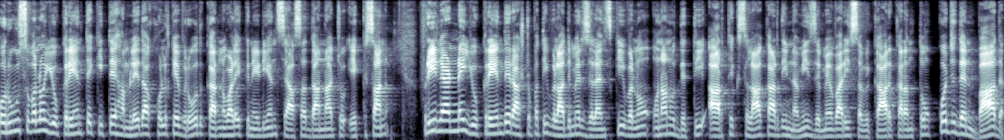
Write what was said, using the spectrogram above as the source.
ਉਹ ਰੂਸ ਵੱਲੋਂ ਯੂਕਰੇਨ ਤੇ ਕੀਤੇ ਹਮਲੇ ਦਾ ਖੁੱਲ੍ਹ ਕੇ ਵਿਰੋਧ ਕਰਨ ਵਾਲੇ ਕੈਨੇਡੀਅਨ ਸਿਆਸਤਦਾਨਾਂ ਚੋਂ ਇੱਕ ਸਨ। ਫ੍ਰੀਲੈਂਡ ਨੇ ਯੂਕਰੇਨ ਦੇ ਰਾਸ਼ਟਰਪਤੀ ਵਲਾਦੀਮਿਰ ਜ਼ੈਲੈਂਸਕੀ ਵੱਲੋਂ ਉਹਨਾਂ ਨੂੰ ਦਿੱਤੀ ਆਰਥਿਕ ਸਲਾਹਕਾਰ ਦੀ ਨਵੀਂ ਜ਼ਿੰਮੇਵਾਰੀ ਸਵੀਕਾਰ ਕਰਨ ਤੋਂ ਕੁਝ ਦਿਨ ਬਾਅਦ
